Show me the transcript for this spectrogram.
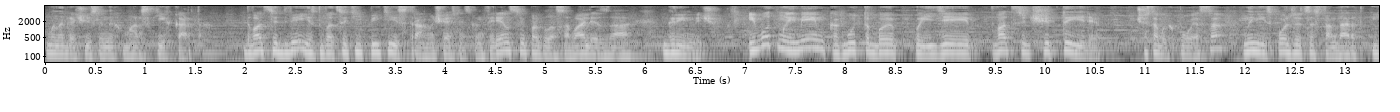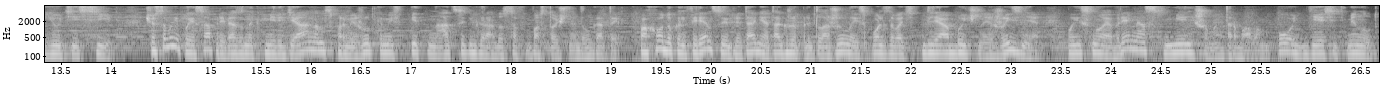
многочисленных морских картах. 22 из 25 стран-участниц конференции проголосовали за Гринвич. И вот мы имеем как будто бы, по идее, 24 часовых пояса. Ныне используется стандарт UTC – Часовые пояса привязаны к меридианам с промежутками в 15 градусов восточной долготы. По ходу конференции Британия также предложила использовать для обычной жизни поясное время с меньшим интервалом, по 10 минут,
